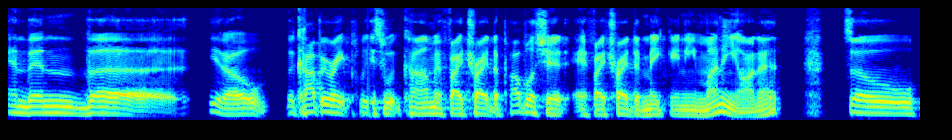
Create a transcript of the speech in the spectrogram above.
and then the you know the copyright police would come if i tried to publish it if i tried to make any money on it. So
